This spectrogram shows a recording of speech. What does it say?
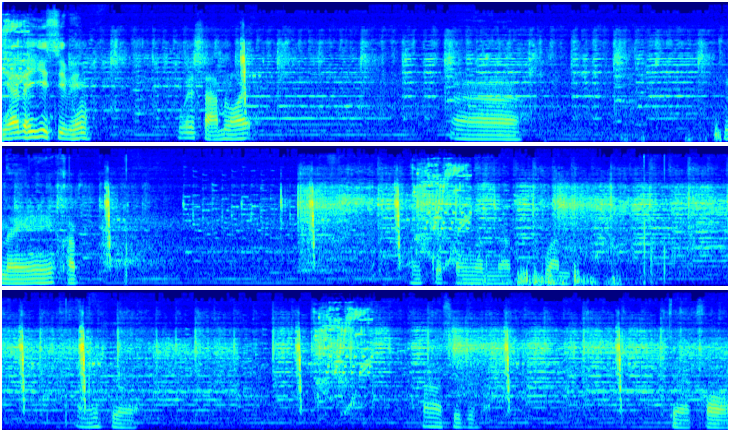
แล้วครับอันนี้ได้ยี่สิบเองไว้สามร้อยอ่าไหนครับให้กดเอาเงินนะทุกวันอันนี้คือห้าสิบแจกของ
